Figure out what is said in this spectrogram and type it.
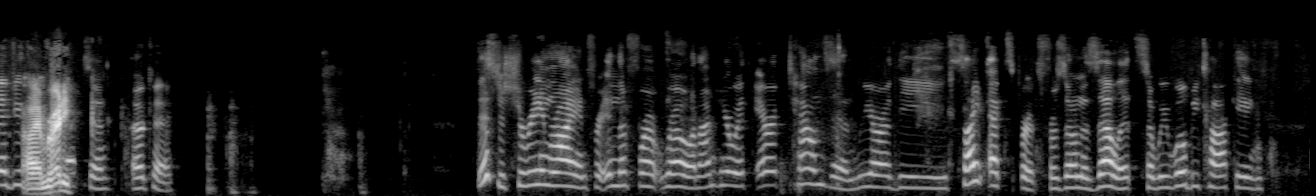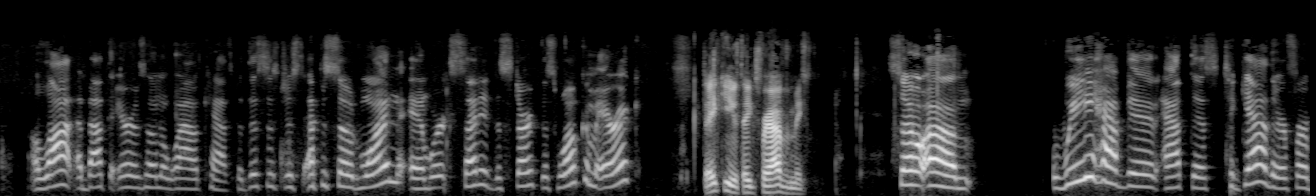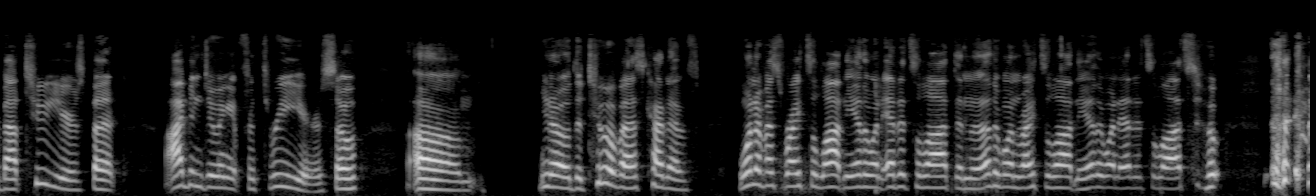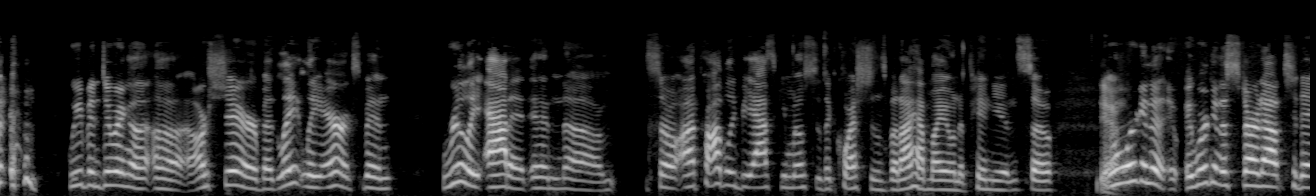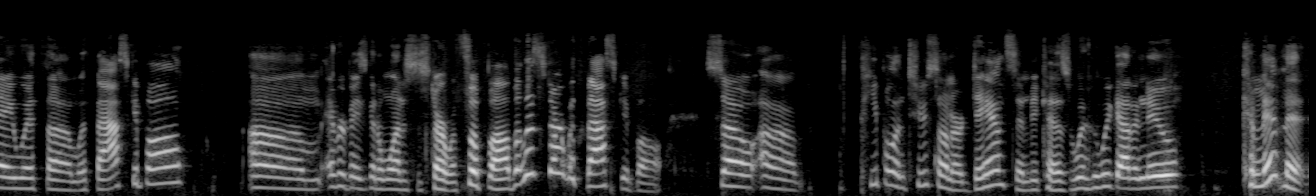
To do I'm ready. Okay. This is Shireen Ryan for In the Front Row, and I'm here with Eric Townsend. We are the site experts for Zona Zealots, so we will be talking a lot about the Arizona Wildcats. But this is just episode one, and we're excited to start this. Welcome, Eric. Thank you. Thanks for having me. So, um, we have been at this together for about two years, but I've been doing it for three years. So, um, you know, the two of us kind of, one of us writes a lot and the other one edits a lot, then the other one writes a lot and the other one edits a lot. So, we've been doing a, a, our share, but lately Eric's been really at it, and um, so I'd probably be asking most of the questions, but I have my own opinions. So, Yeah. we're gonna we're gonna start out today with um, with basketball. Um, everybody's gonna want us to start with football, but let's start with basketball. So, um, people in Tucson are dancing because we, we got a new commitment.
